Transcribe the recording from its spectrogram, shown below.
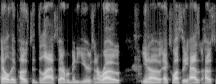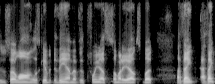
hell, they've hosted the last ever many years in a row. You know, XYZ hasn't hosted so long. Let's give it to them if it's between us and somebody else. But I think I think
